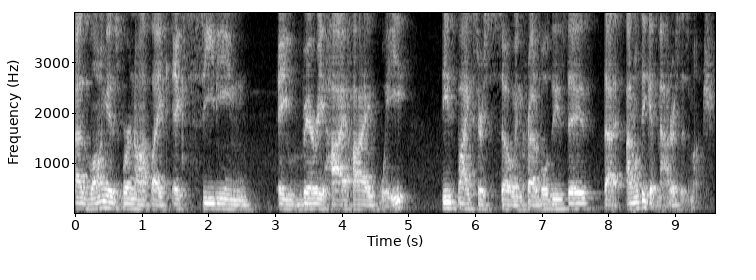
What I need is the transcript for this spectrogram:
as long as we're not like exceeding a very high, high weight, these bikes are so incredible these days that I don't think it matters as much.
